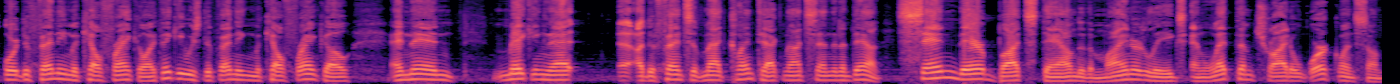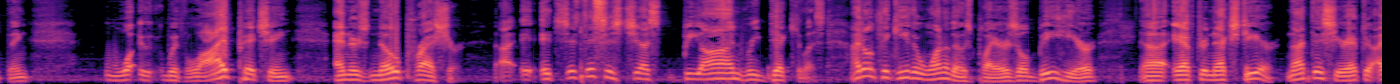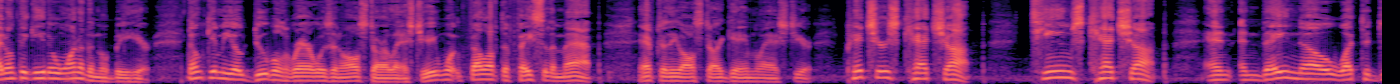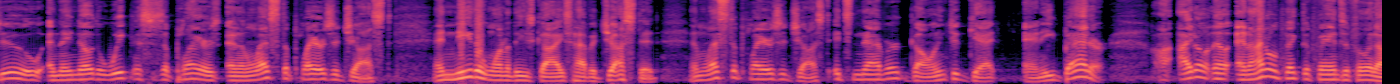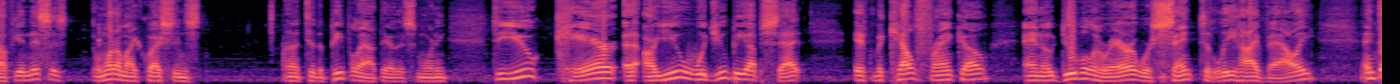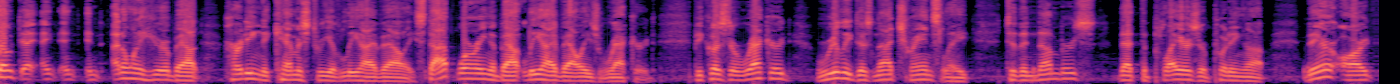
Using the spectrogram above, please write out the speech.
or defending Maikel Franco. I think he was defending Maikel Franco and then making that a defense of Matt Klentak, not sending them down. Send their butts down to the minor leagues and let them try to work on something with live pitching, and there's no pressure. Uh, it's just this is just beyond ridiculous. I don't think either one of those players will be here uh, after next year. Not this year. After I don't think either one of them will be here. Don't give me Odubel Herrera was an All Star last year. He fell off the face of the map after the All Star game last year. Pitchers catch up. Teams catch up. And, and they know what to do, and they know the weaknesses of players. And unless the players adjust, and neither one of these guys have adjusted. Unless the players adjust, it's never going to get any better. I don't know, and I don't think the fans of Philadelphia, and this is one of my questions uh, to the people out there this morning. Do you care? Uh, are you? Would you be upset if Maikel Franco and Odubel Herrera were sent to Lehigh Valley? And don't and, and I don't want to hear about hurting the chemistry of Lehigh Valley. Stop worrying about Lehigh Valley's record because the record really does not translate to the numbers that the players are putting up. There are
